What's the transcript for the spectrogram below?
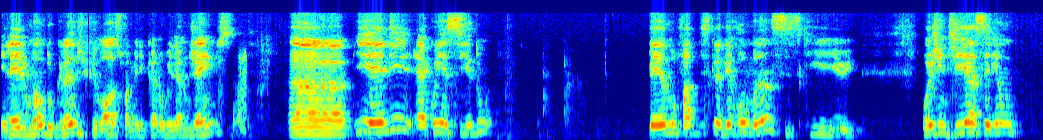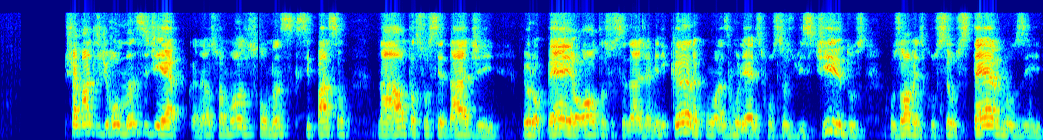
Ele é irmão do grande filósofo americano William James. Uh, e ele é conhecido pelo fato de escrever romances que hoje em dia seriam chamados de romances de época, né? os famosos romances que se passam na alta sociedade europeia ou alta sociedade americana, com as mulheres com seus vestidos, os homens com seus ternos e,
